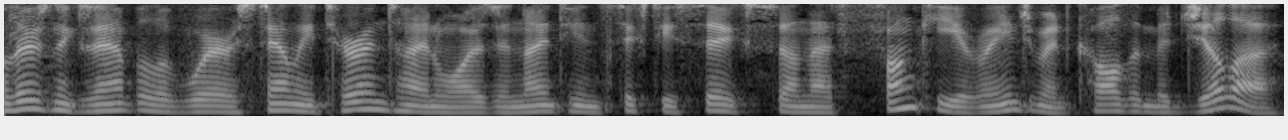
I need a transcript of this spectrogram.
Well, there's an example of where Stanley Turrentine was in 1966 on that funky arrangement called the Magilla,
